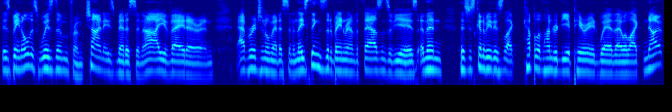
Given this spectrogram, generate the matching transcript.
there's been all this wisdom from Chinese medicine, Ayurveda, and Aboriginal medicine, and these things that have been around for thousands of years. And then there's just going to be this like couple of hundred year period where they were like, nope,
